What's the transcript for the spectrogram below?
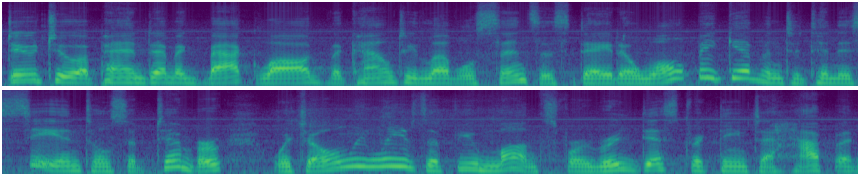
Due to a pandemic backlog, the county level census data won't be given to Tennessee until September, which only leaves a few months for redistricting to happen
